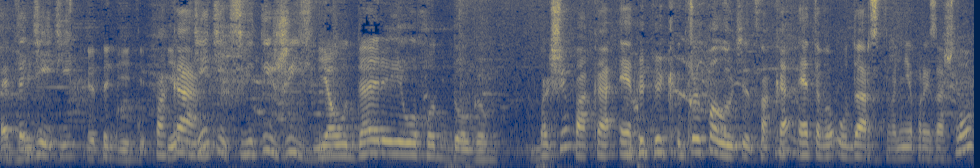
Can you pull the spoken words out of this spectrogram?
Это дети. Это дети. Пока. Я, Дети – цветы жизни. я ударю его хот-догом. Большим пока, это, Какой получится? пока этого ударства не произошло,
